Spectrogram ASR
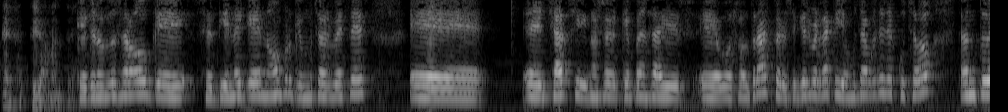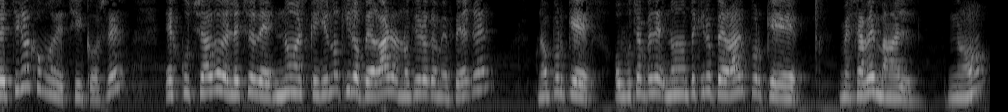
Efectivamente. Que creo que es algo que se tiene que, ¿no? Porque muchas veces, eh, eh, chat, sí, no sé qué pensáis eh, vosotras, pero sí que es verdad que yo muchas veces he escuchado, tanto de chicas como de chicos, ¿eh? He escuchado el hecho de, no, es que yo no quiero pegar o no quiero que me peguen, ¿no? Porque, o muchas veces, no, no te quiero pegar porque me sabe mal, ¿no?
